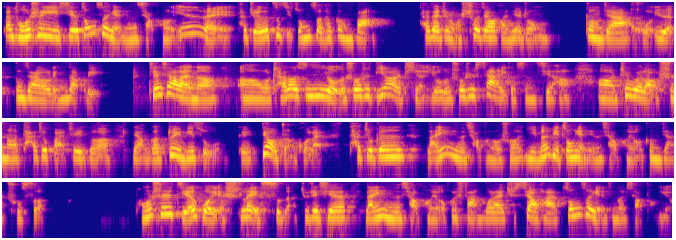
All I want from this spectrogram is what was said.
但同时，一些棕色眼睛的小朋友，因为他觉得自己棕色他更棒，他在这种社交环节中更加活跃，更加有领导力。接下来呢，啊、我查到信息，有的说是第二天，有的说是下一个星期哈。啊、这位老师呢，他就把这个两个对比组给调转过来，他就跟蓝眼睛的小朋友说：“你们比棕眼睛的小朋友更加出色。”同时，结果也是类似的，就这些蓝眼睛的小朋友会反过来去笑话棕色眼睛的小朋友。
